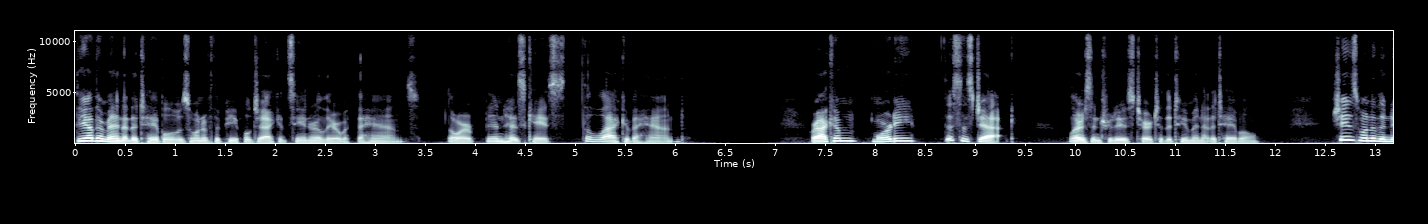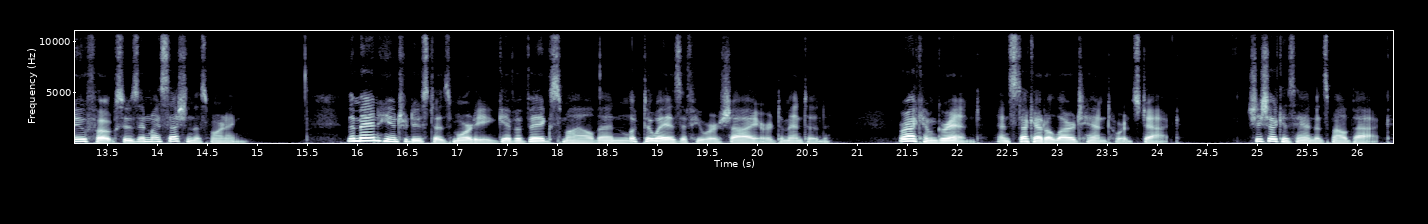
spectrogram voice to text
The other man at the table was one of the people Jack had seen earlier with the hands, or, in his case, the lack of a hand. Rackham, Morty, this is Jack. Lars introduced her to the two men at the table. She's one of the new folks who's in my session this morning. The man he introduced as Morty gave a vague smile, then looked away as if he were shy or demented. Rackham grinned, and stuck out a large hand towards Jack. She shook his hand and smiled back.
